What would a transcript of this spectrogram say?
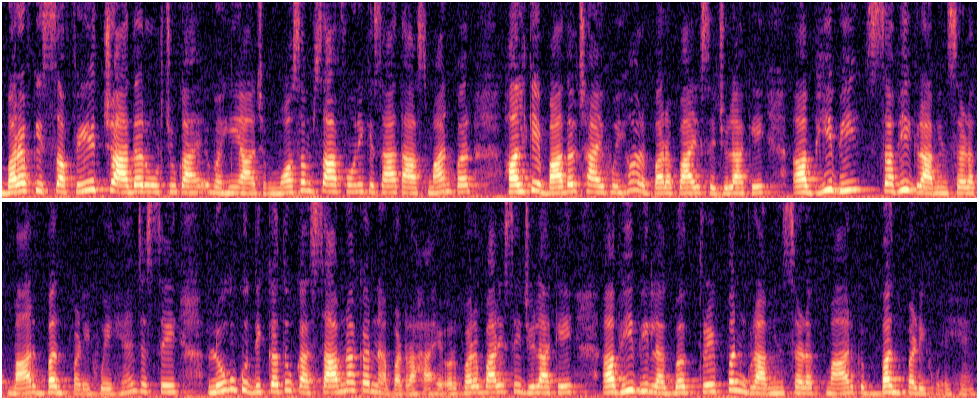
बर्फ़ की सफ़ेद चादर उड़ चुका है। वहीं आज मौसम साफ़ होने के साथ आसमान पर हल्के बादल छाए हुए हैं और बर्फबारी से जिला के अभी भी सभी ग्रामीण सड़क मार्ग बंद पड़े हुए हैं, जिससे लोगों को दिक्कतों का सामना करना पड़ रहा है और बर्फबारी से जिला के अभी भी लगभग तिरपन ग्रामीण सड़क मार्ग बंद पड़े हुए हैं,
